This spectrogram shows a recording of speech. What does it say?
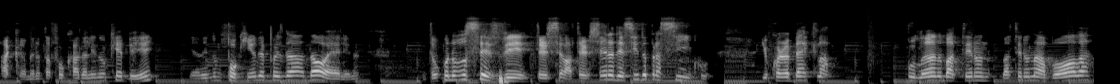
a câmera tá focada ali no QB e ali um pouquinho depois da, da OL, né? Então quando você vê, terceira, terceira descida para 5, e o quarterback lá pulando, batendo, batendo na bola,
